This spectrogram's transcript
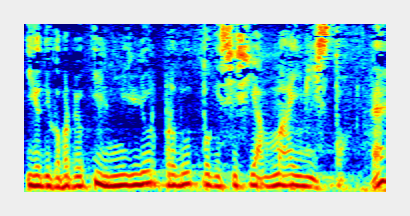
Io dico proprio il miglior prodotto che si sia mai visto, eh?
